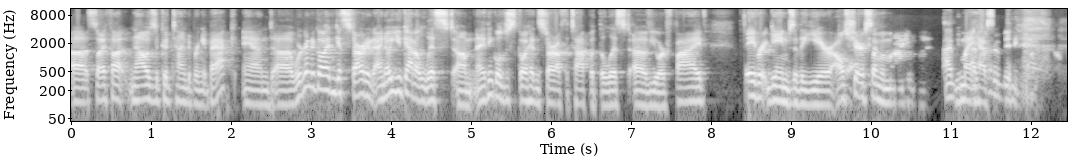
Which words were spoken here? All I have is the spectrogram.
Uh, so I thought now is a good time to bring it back, and uh, we're going to go ahead and get started. I know you've got a list. Um, I think we'll just go ahead and start off the top with the list of your five favorite games of the year. I'll Yeah, share some of mine. We might I've have of been.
